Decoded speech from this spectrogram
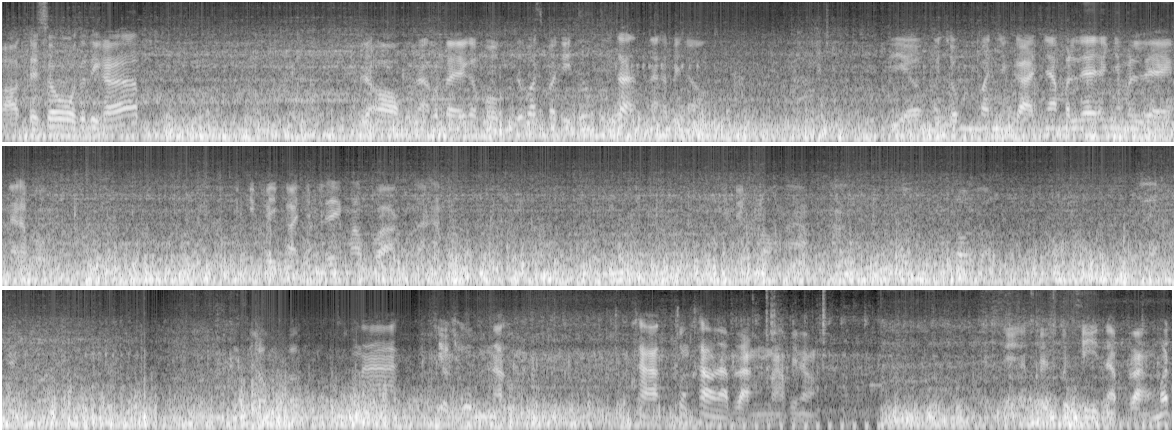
บ่าเทโซสวัสดีครับ จะออกนะคนใดกับผมหรือว่าสวัสดีทุกทุกท่านนะครับพี่น้องเดี๋ยวมาชมบรรยากาศยามมะแรงยามมะแรงนะครับผมกินบรรยากาศยามมะแรงมาฝากนะครับเด็กน้องน้ำนะครับต้นหรอลงเบิ่งทุ่งนาเขียวชุ่มนะครับทุ่งข้าวทุ่งข้าวนาปรังนะพี่น้องนี่เป็นพื้นที่นาปรังหมด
